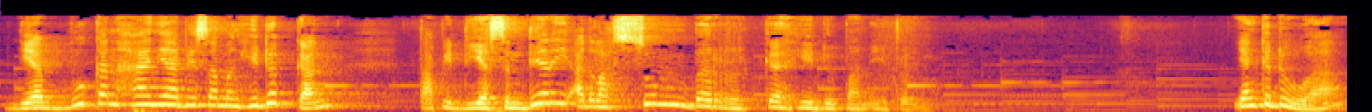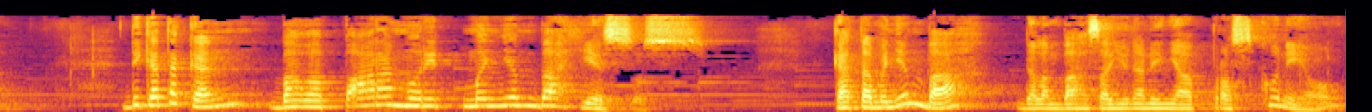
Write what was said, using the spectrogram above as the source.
Dia bukan hanya bisa menghidupkan, tapi dia sendiri adalah sumber kehidupan itu. Yang kedua, dikatakan bahwa para murid menyembah Yesus. Kata menyembah dalam bahasa Yunani-nya proskuneo,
